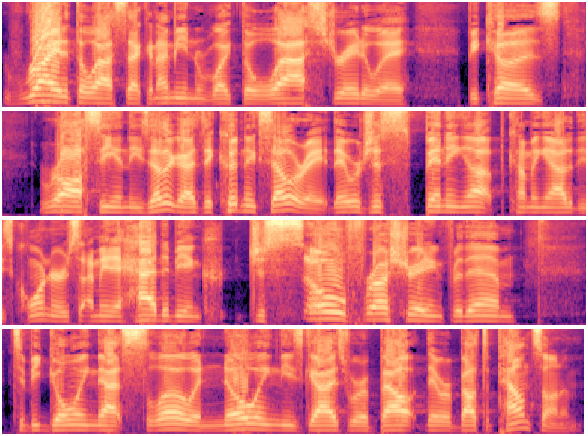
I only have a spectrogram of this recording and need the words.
right at the last second. I mean, like the last straightaway because Rossi and these other guys they couldn't accelerate. They were just spinning up coming out of these corners. I mean, it had to be inc- just so frustrating for them to be going that slow and knowing these guys were about they were about to pounce on them.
